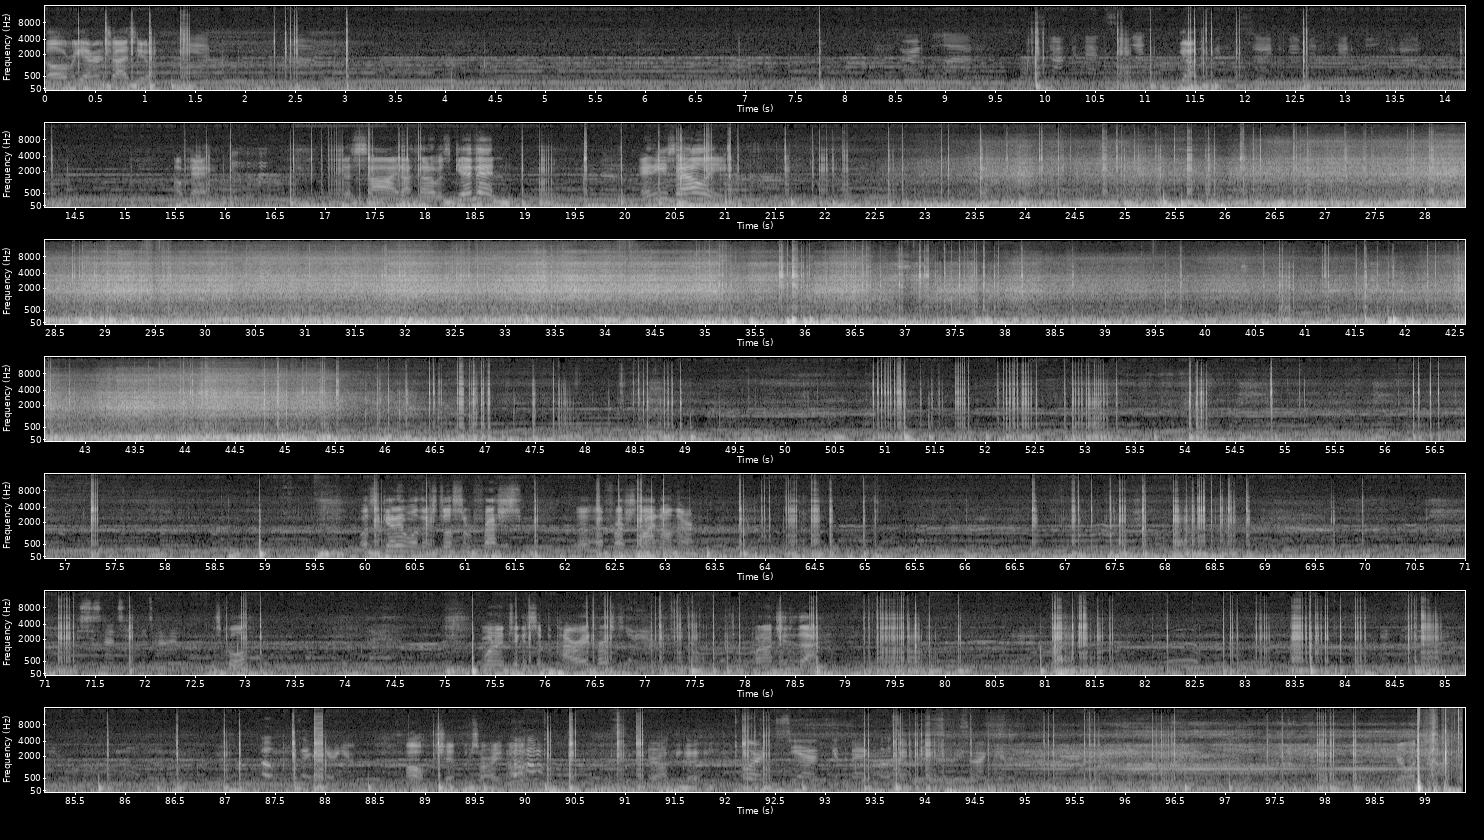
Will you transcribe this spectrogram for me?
They'll re-energize you. Okay. Decide. I thought it was given. While there's still some fresh, uh, a fresh line on there.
